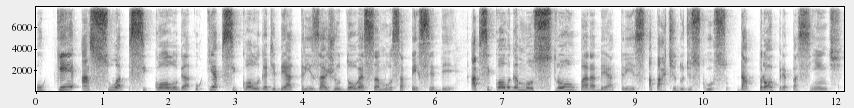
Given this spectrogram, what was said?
O que a sua psicóloga, o que a psicóloga de Beatriz ajudou essa moça a perceber? A psicóloga mostrou para Beatriz, a partir do discurso da própria paciente,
